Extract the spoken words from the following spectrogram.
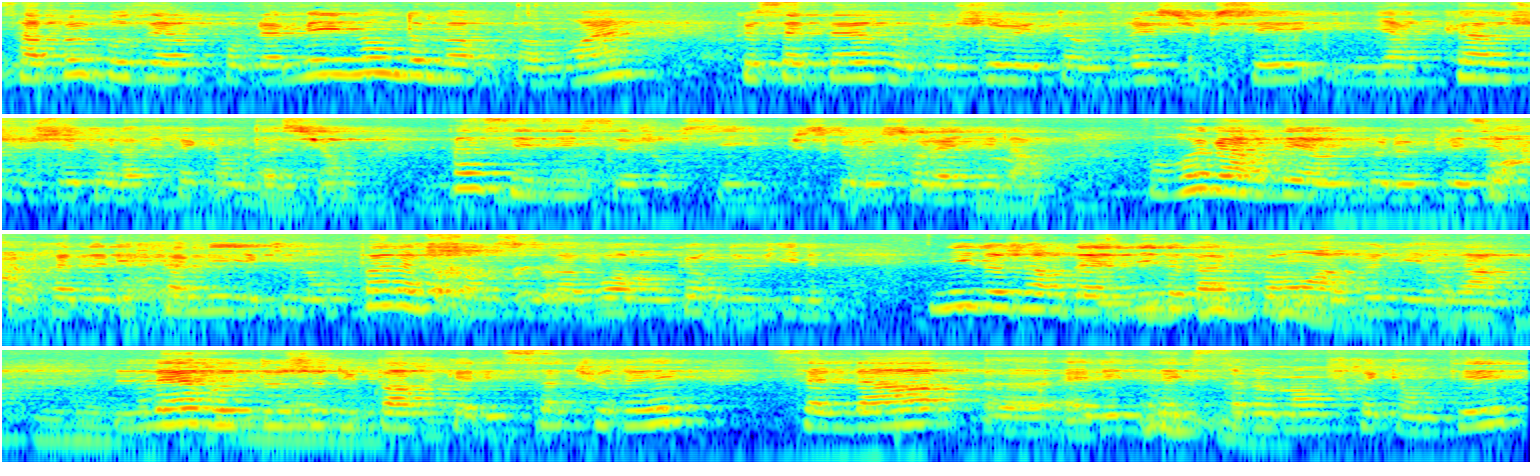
ça peut poser un problème. Mais il n'en demeure pas moins que cette aire de jeu est un vrai succès. Il n'y a qu'à juger de la fréquentation. Passez-y ces jours-ci, puisque le soleil est là. Regardez un peu le plaisir que prennent les familles qui n'ont pas la chance d'avoir en cœur de ville ni de jardin, ni de balcon à venir là. L'aire de jeu du parc, elle est saturée. Celle-là, euh, elle est extrêmement fréquentée.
